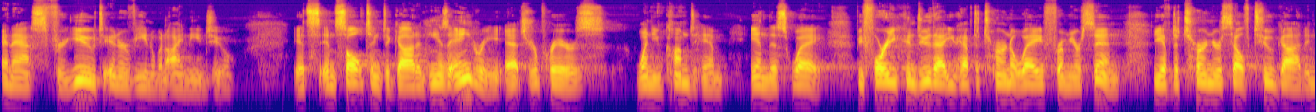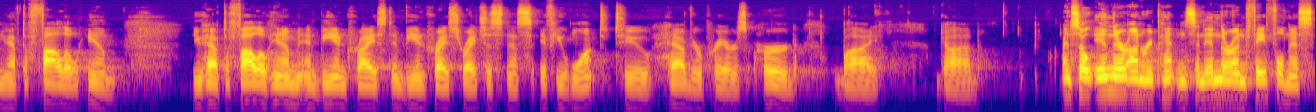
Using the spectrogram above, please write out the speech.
and ask for you to intervene when I need you. It's insulting to God, and He is angry at your prayers when you come to Him in this way. Before you can do that, you have to turn away from your sin. You have to turn yourself to God, and you have to follow Him. You have to follow him and be in Christ and be in Christ's righteousness if you want to have your prayers heard by God. And so, in their unrepentance and in their unfaithfulness,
